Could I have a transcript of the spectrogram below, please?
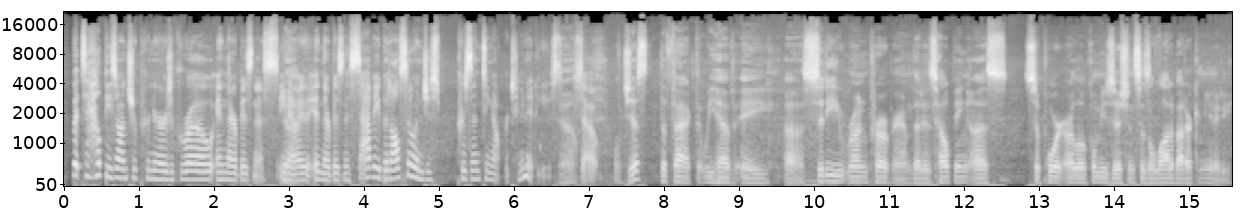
but to help these entrepreneurs grow in their business, you know, Yeah. in, in their business savvy, but also in just presenting opportunities. Yeah. So Well, just the fact that we have a uh, city-run program that is helping us support our local musicians says a lot about our community.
